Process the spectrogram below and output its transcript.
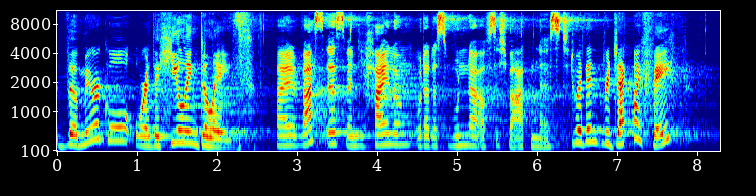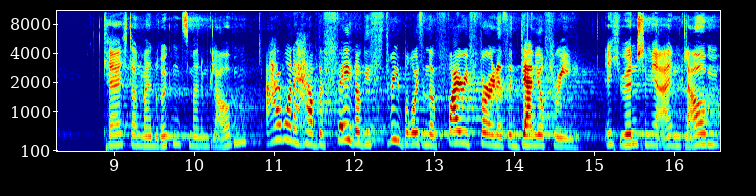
the miracle or the healing delays? Weil was ist, wenn die Heilung oder das Wunder auf sich warten lässt? Do I then reject my faith? Kehre ich dann meinen Rücken zu meinem Glauben? I want to have the faith of these three boys in the fiery furnace in Daniel 3. Ich wünsche mir einen Glauben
